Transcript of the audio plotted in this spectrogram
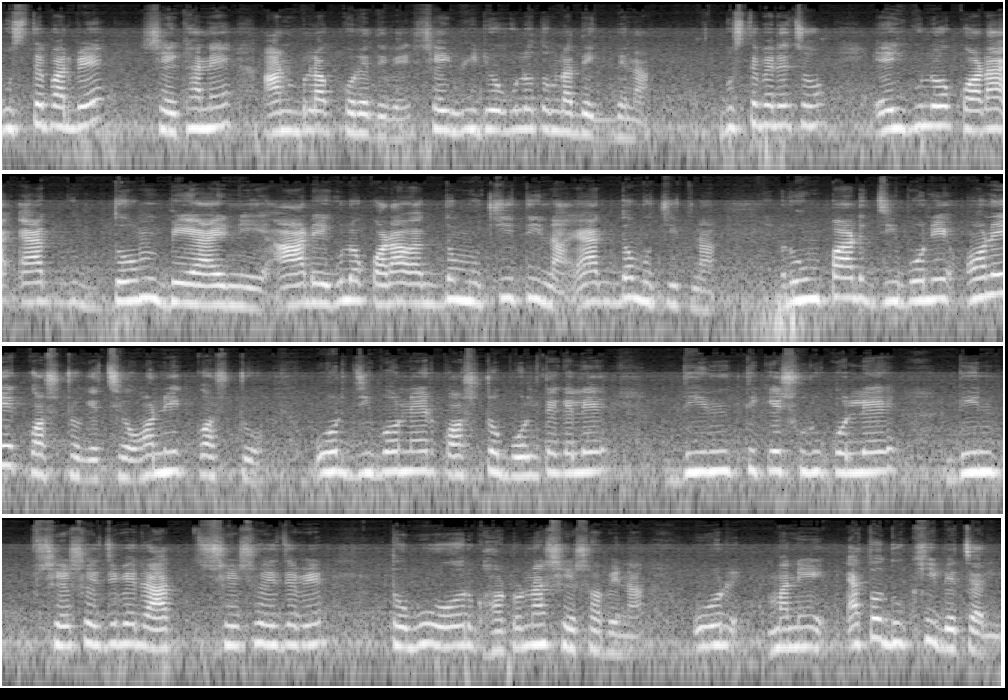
বুঝতে পারবে সেখানে আনব্লক করে দেবে। সেই ভিডিওগুলো তোমরা দেখবে না। বুঝতে পেরেছ? এইগুলো করা একদম বেআইনি। আর এগুলো করা একদম উচিতই না, একদম উচিত না। রুম্পার জীবনে অনেক কষ্ট গেছে, অনেক কষ্ট। ওর জীবনের কষ্ট বলতে গেলে দিন থেকে শুরু করলে দিন শেষ হয়ে যাবে, রাত শেষ হয়ে যাবে, তবু ওর ঘটনা শেষ হবে না। ওর মানে এত দুঃখী বেচারি,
